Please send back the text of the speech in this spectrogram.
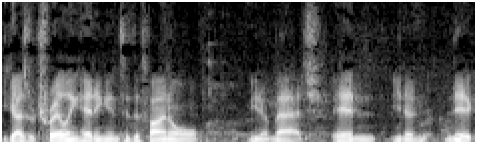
You guys are trailing heading into the final, you know, match, and you know Nick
